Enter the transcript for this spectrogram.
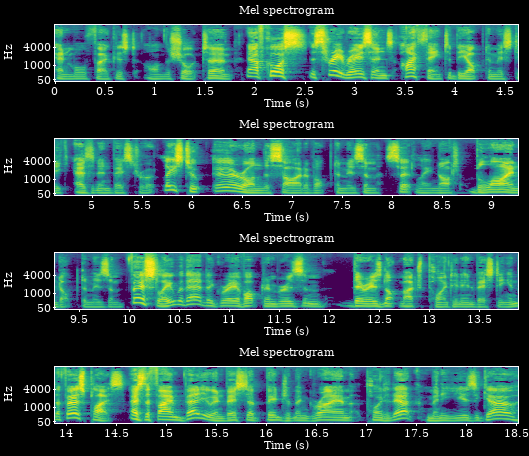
and more focused on the short term. Now, of course, there's three reasons I think to be optimistic optimistic as an investor, or at least to err on the side of optimism, certainly not blind optimism. Firstly, without a degree of optimism, there is not much point in investing in the first place. As the famed value investor Benjamin Graham pointed out many years ago,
